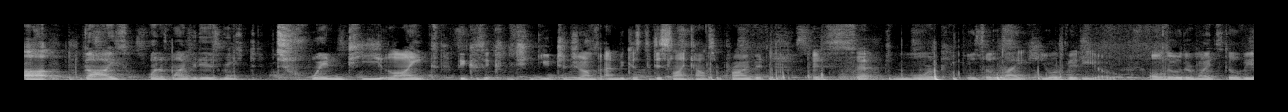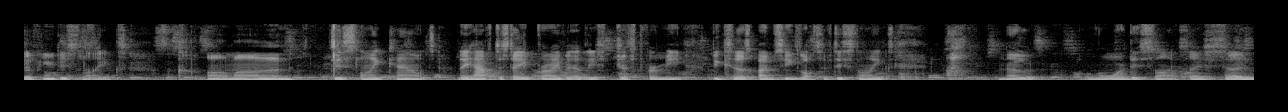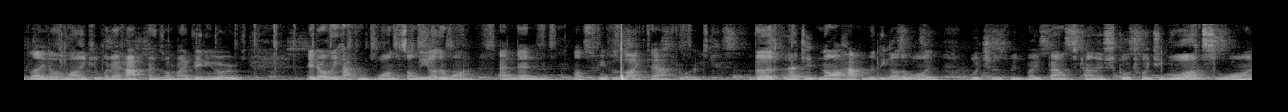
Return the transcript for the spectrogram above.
Uh, guys, one of my videos reached 20 likes because it continued to jump and because the dislike counts are private, accept more people to like your video. Although there might still be a few dislikes. Come on, dislike counts. They have to stay private, at least just for me, because I'm seeing lots of dislikes. No more dislikes. I so I don't like it when it happens on my videos. It only happened once on the other one, and then lots of people liked it afterwards. But that did not happen with the other one, which was with my bounce challenge, score 20 what? One.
